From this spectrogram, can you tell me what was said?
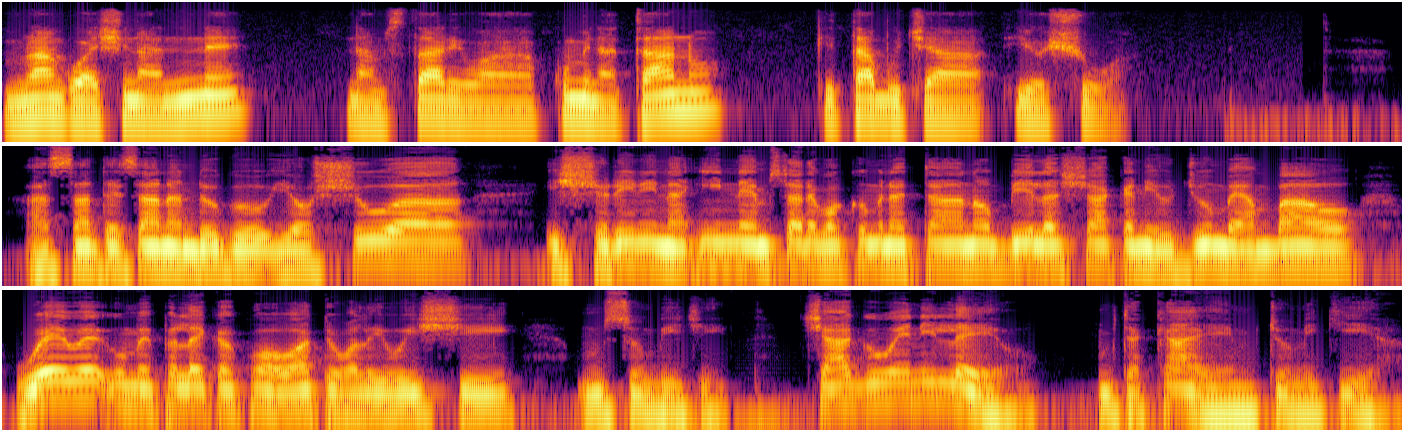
mlango wa 24 na mstari wa 15 kitabu cha Yoshua. Asante sana ndugu. Yoshua ishirini na nne mstari wa kumi na tano bila shaka ni ujumbe ambao wewe umepeleka kwa watu walioishi Msumbiji. Chagueni leo mtakaye mtumikia.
